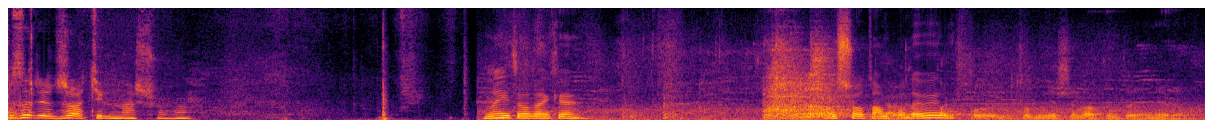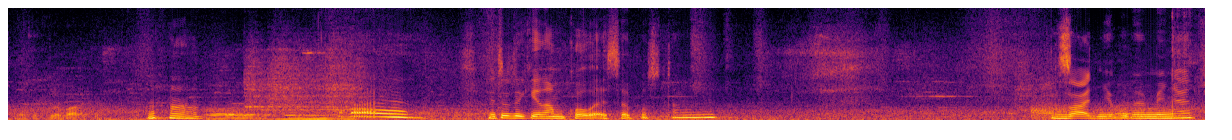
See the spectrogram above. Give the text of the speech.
заряджатель нашого. Ну і то таке. І що там? Podniesie na tym, to ja nie wiem, na. І тут такі нам колеса поставили. Задні будемо міняти.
